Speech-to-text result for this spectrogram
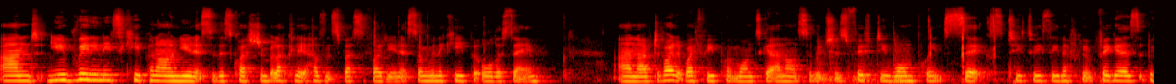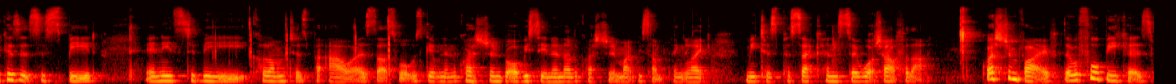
And you really need to keep an eye on units of this question, but luckily it hasn't specified units, so I'm going to keep it all the same and I've divided by 3.1 to get an answer which is 51.6 to three significant figures. Because it's a speed, it needs to be kilometres per hour as that's what was given in the question, but obviously in another question it might be something like metres per second, so watch out for that. Question 5. There were four beakers.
